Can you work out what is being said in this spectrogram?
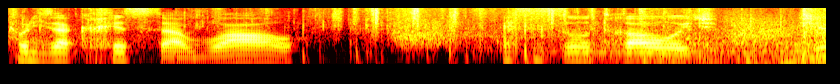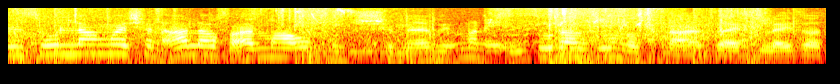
Von dieser Christa, wow. Es ist so traurig. Ich bin so langweilig, wenn alle auf einem Haufen schimmeln. Da wird man eh so oder so noch knallen sein Glasert.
